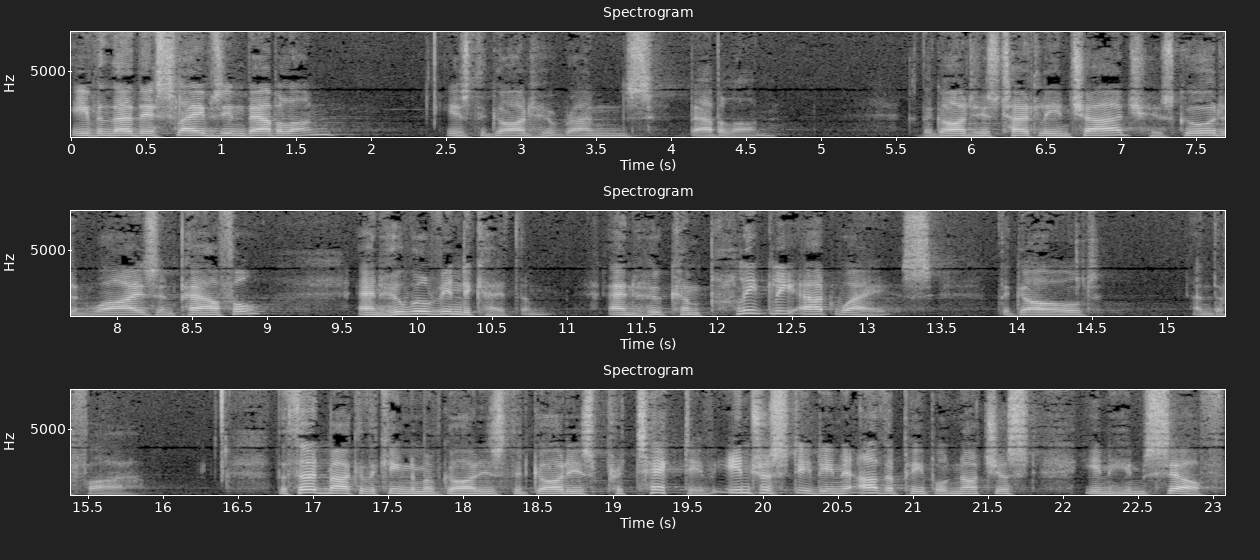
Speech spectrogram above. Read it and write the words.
even though they're slaves in Babylon, is the God who runs Babylon. The God who's totally in charge, who's good and wise and powerful, and who will vindicate them, and who completely outweighs the gold and the fire. The third mark of the kingdom of God is that God is protective, interested in other people, not just in himself.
